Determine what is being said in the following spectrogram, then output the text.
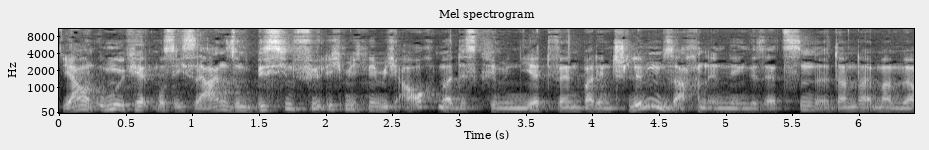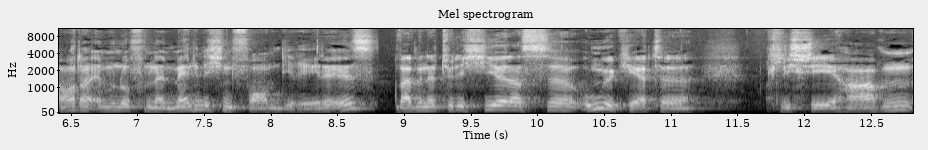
ja, und umgekehrt muss ich sagen, so ein bisschen fühle ich mich nämlich auch immer diskriminiert, wenn bei den schlimmen Sachen in den Gesetzen äh, dann da immer Mörder immer nur von der männlichen Form die Rede ist, weil wir natürlich hier das äh, umgekehrte Klischee haben,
